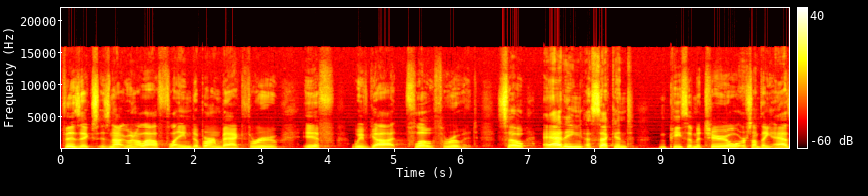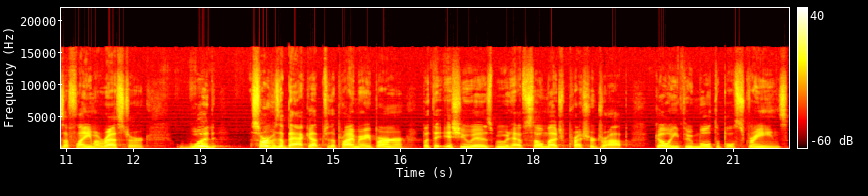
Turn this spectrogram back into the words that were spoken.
physics is not going to allow flame to burn back through if we've got flow through it. So adding a second piece of material or something as a flame arrestor would serve as a backup to the primary burner, but the issue is we would have so much pressure drop going through multiple screens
